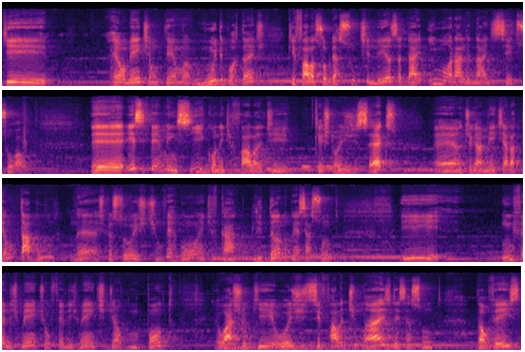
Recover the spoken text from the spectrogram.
que realmente é um tema muito importante, que fala sobre a sutileza da imoralidade sexual. É, esse tema em si, quando a gente fala de questões de sexo, é, antigamente era até um tabu, né? As pessoas tinham vergonha de ficar lidando com esse assunto e, infelizmente ou felizmente, de algum ponto, eu acho que hoje se fala demais desse assunto. Talvez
